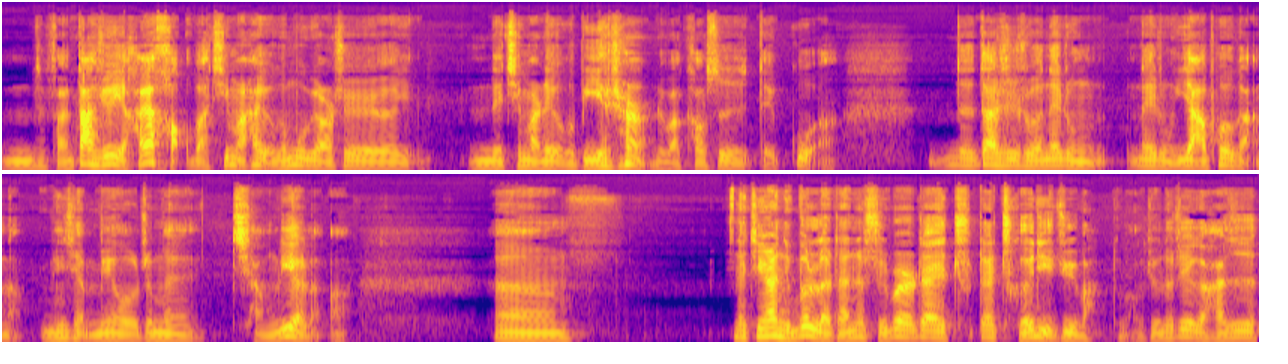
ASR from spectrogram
嗯，反正大学也还好吧，起码还有个目标是，那起码得有个毕业证，对吧？考试得过啊。那但是说那种那种压迫感呢，明显没有这么强烈了啊。嗯，那既然你问了，咱就随便再再扯几句吧，对吧？我觉得这个还是。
